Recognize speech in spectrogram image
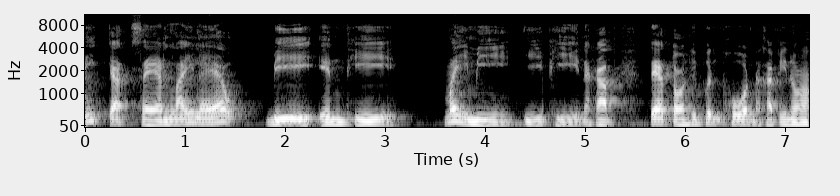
ค์จะแสนไลค์แล้ว BNT ไม่มี EP นะครับ แต่ตอนที่เพิ่นโพสนะครับพี่น้อง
